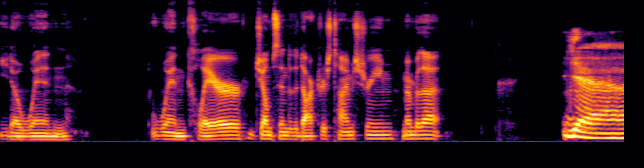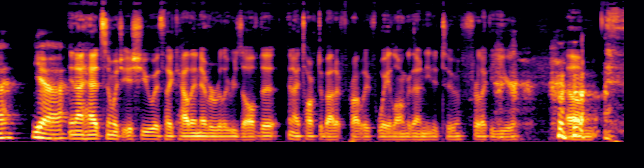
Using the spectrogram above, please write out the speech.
you know, when when Claire jumps into the doctor's time stream. Remember that? Yeah, yeah. And I had so much issue with like how they never really resolved it, and I talked about it for probably way longer than I needed to for like a year. um,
